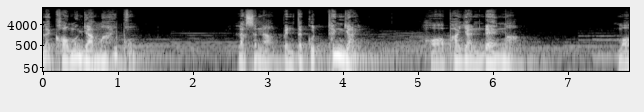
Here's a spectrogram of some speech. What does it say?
และของบางอย่างมาให้ผม ลักษณะเป็นตะกุดแท่งใหญ่ ห่อพยันแดงมา หมอ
